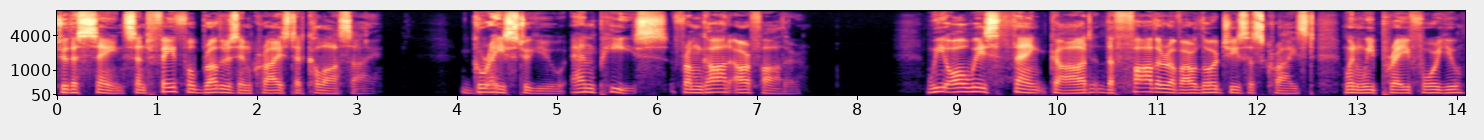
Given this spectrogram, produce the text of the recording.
to the saints and faithful brothers in Christ at Colossae. Grace to you and peace from God our Father. We always thank God, the Father of our Lord Jesus Christ, when we pray for you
